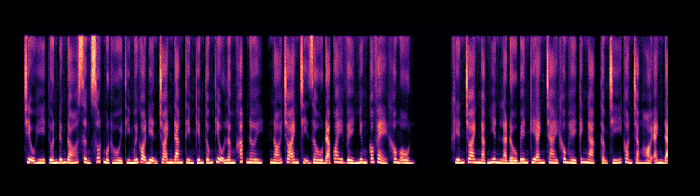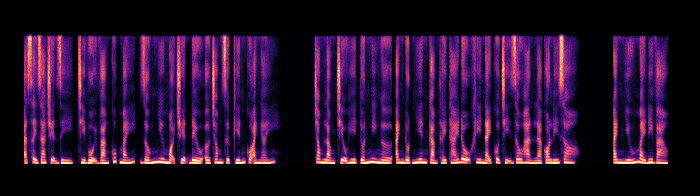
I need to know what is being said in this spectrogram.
Triệu Hy Tuấn đứng đó sừng sốt một hồi thì mới gọi điện cho anh đang tìm kiếm Tống Thiệu Lâm khắp nơi, nói cho anh chị dâu đã quay về nhưng có vẻ không ổn. Khiến cho anh ngạc nhiên là đầu bên kia anh trai không hề kinh ngạc, thậm chí còn chẳng hỏi anh đã xảy ra chuyện gì, chỉ vội vàng cúp máy, giống như mọi chuyện đều ở trong dự kiến của anh ấy. Trong lòng Triệu Hy Tuấn nghi ngờ anh đột nhiên cảm thấy thái độ khi nãy của chị dâu hẳn là có lý do. Anh nhíu mày đi vào.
